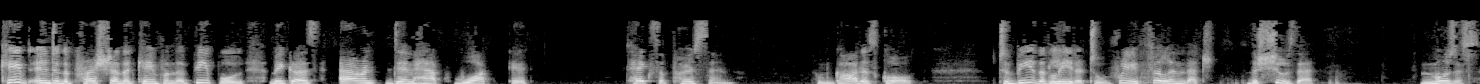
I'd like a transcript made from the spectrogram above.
caved into the pressure that came from the people because Aaron didn't have what it takes a person whom God has called to be that leader to really fill in that the shoes that Moses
